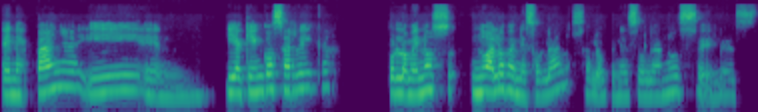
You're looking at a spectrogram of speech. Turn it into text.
en España y, en, y aquí en Costa Rica, por lo menos no a los venezolanos, a los venezolanos se les,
